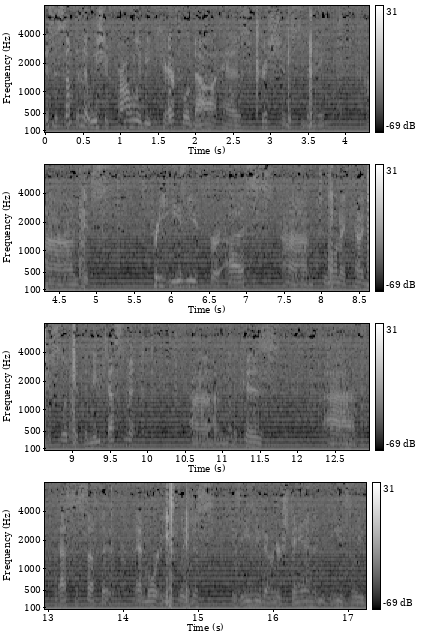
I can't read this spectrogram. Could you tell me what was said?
this is something that we should probably be careful about as Christians today. Um, it's pretty easy for us um, to want to kind of just look at the New Testament um, because uh, that's the stuff that, that more easily just is easy to understand and easily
